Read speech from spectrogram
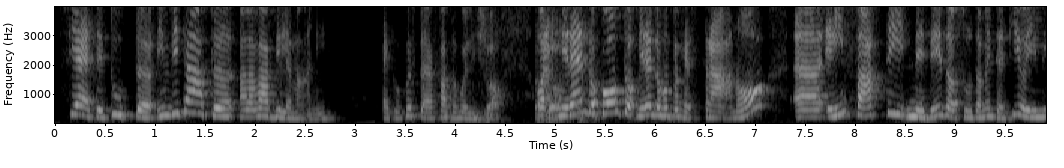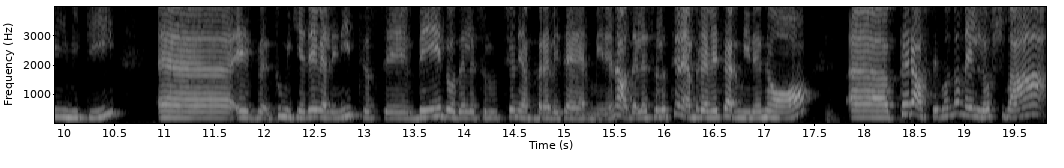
siete tutti invitati a lavarvi le mani. Ecco, questo era fatto con gli show. Ora, esatto. mi, rendo conto, mi, rendo conto, che è strano eh, e infatti ne vedo assolutamente anch'io i limiti. Eh, e tu mi chiedevi all'inizio se vedo delle soluzioni a breve termine. No, delle soluzioni a breve termine no, eh, però secondo me lo schwa,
